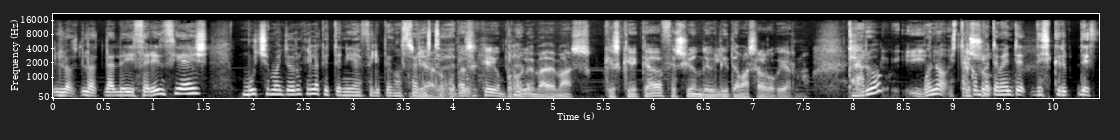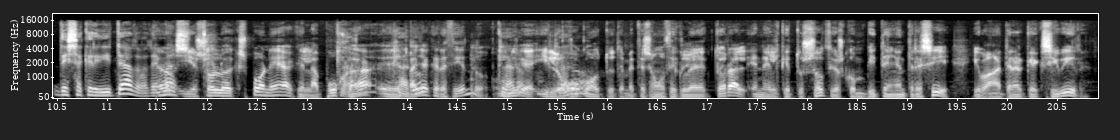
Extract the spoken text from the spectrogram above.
la, diferencia es mucho mayor que la que tenía Felipe González. lo que pasa es que hay un problema además, que es que cada cesión debilita más al gobierno. Claro, y bueno, está completamente desacreditado además. y eso lo expone a que la puja eh, vaya creciendo. y luego cuando tú te metes en un ciclo electoral en el que tus socios compiten entre sí y van a tener que exhibir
